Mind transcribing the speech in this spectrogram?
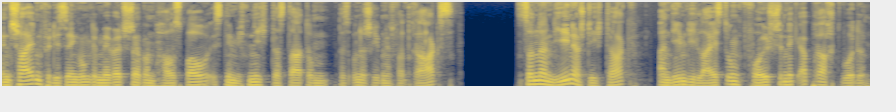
Entscheidend für die Senkung der Mehrwertsteuer beim Hausbau ist nämlich nicht das Datum des unterschriebenen Vertrags, sondern jener Stichtag, an dem die Leistung vollständig erbracht wurde.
